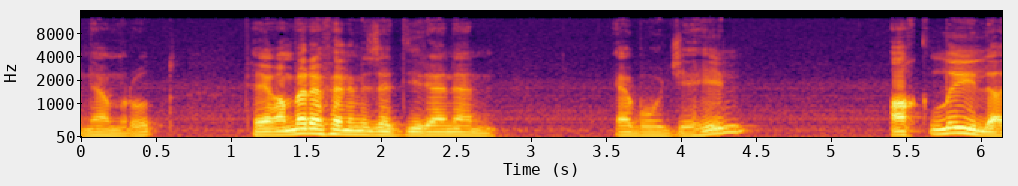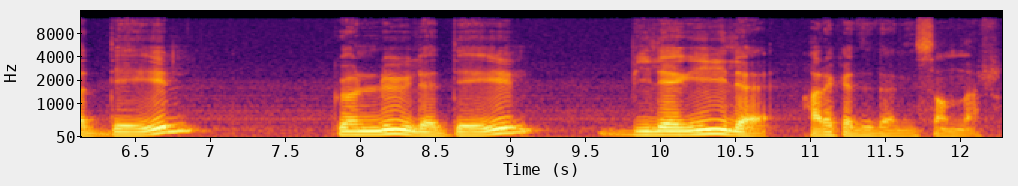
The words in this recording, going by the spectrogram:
Nemrut, Peygamber Efendimiz'e direnen Ebu Cehil, aklıyla değil, gönlüyle değil, bileğiyle hareket eden insanlar.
